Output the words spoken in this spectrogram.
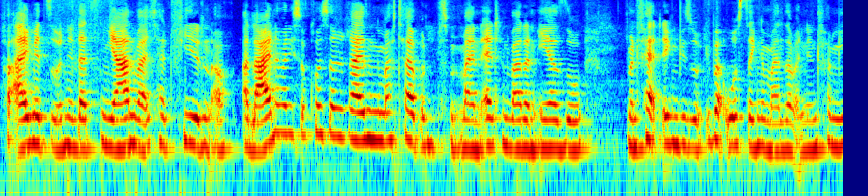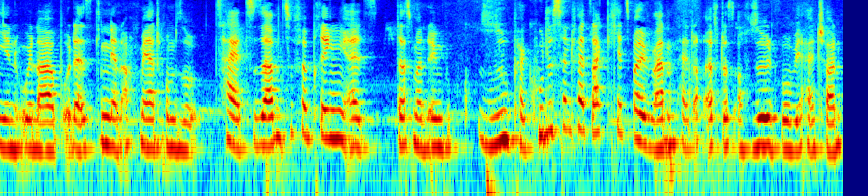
vor allem jetzt so in den letzten Jahren war ich halt viel dann auch alleine, wenn ich so größere Reisen gemacht habe. Und mit meinen Eltern war dann eher so, man fährt irgendwie so über Ostern gemeinsam in den Familienurlaub oder es ging dann auch mehr darum, so Zeit zusammen zu verbringen, als dass man irgendwo super Cooles hinfährt, sag ich jetzt mal. Wir waren halt auch öfters auf Sylt, wo wir halt schon,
